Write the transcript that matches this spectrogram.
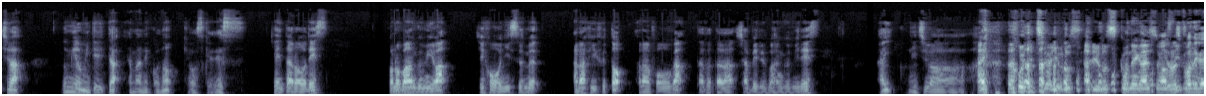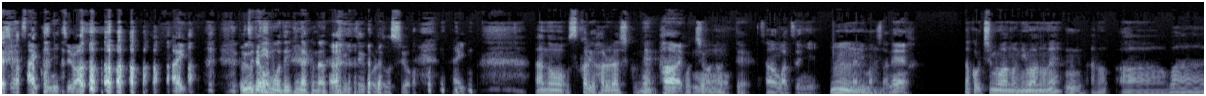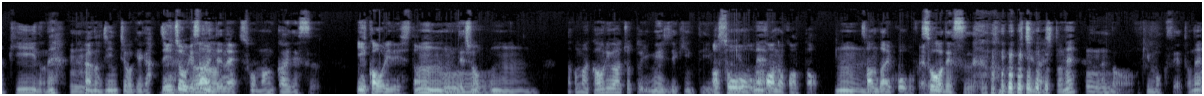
ちは。海を見ていた山猫の京介です。健太郎です。この番組は地方に住むアラフィフとアラフォーがただただ喋る番組です。はい、こんにちは。はい、こんにちは。よろしあよろしくお願いします。よろしくお願いします。はい、こんにちは。はい。ルーティンもできなくなっているっていう、これどうしよう。はい。あの、すっかり春らしくね、はい。こっちはなもって。う3月にうんなりましたね。なんかうちもあの庭のね、うん。あの、あわきのね、うん あの陣長毛が。陣長毛咲いてうんね、そう、満開です。いい香りでした。うんうん、でしょ？うんうん。なんかまあ香りはちょっとイメージできんっていう、あ、そう、わかんなかった。うん。三大香木やろ。そうです。口なしとね、うん。あの、金木犀とね。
